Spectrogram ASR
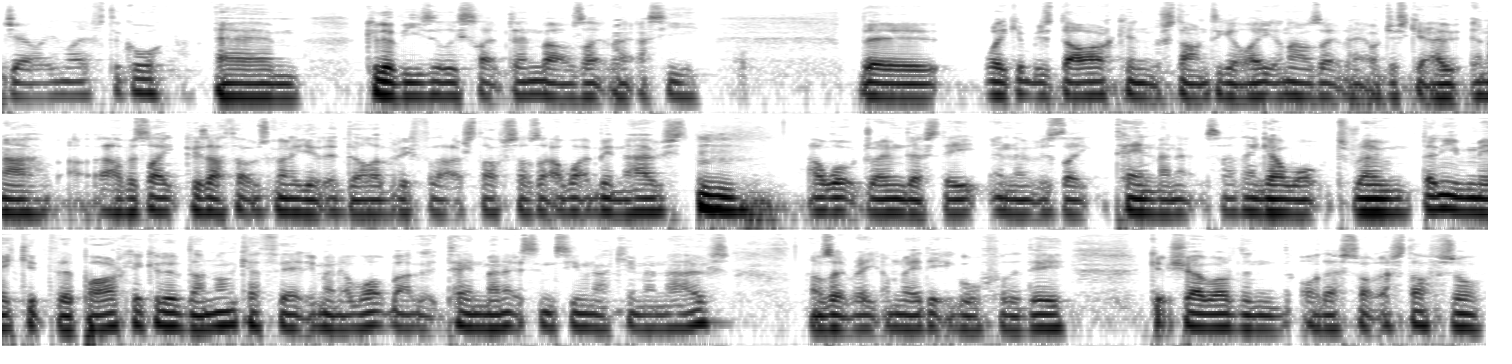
Jillian left to go. Um, could have easily slept in, but I was like, right, I see the like it was dark and it was starting to get light, and I was like, right, I'll just get out. And I, I was like, because I thought I was going to get the delivery for that stuff, so I was like, I want to be in the house. Mm. I walked round the estate, and it was like ten minutes. I think I walked round, didn't even make it to the park. I could have done like a thirty minute walk, but I got ten minutes and see when I came in the house. I was like, right, I'm ready to go for the day, get showered and all this sort of stuff. So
